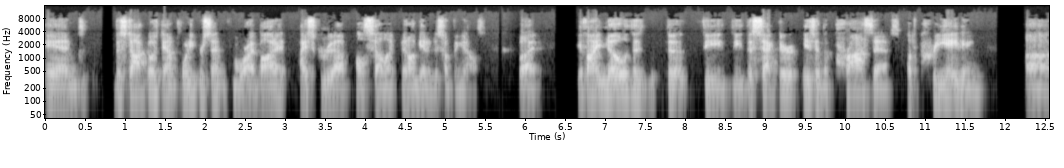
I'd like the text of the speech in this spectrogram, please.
and the stock goes down 20% from where I bought it, I screwed up. I'll sell it and I'll get into something else. But if I know the, the, the, the, the sector is in the process of creating uh,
